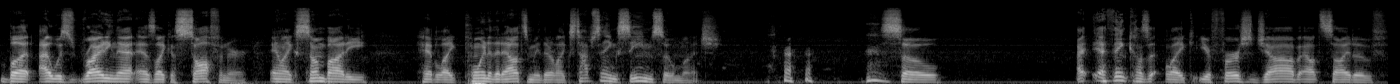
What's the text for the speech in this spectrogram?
but i was writing that as like a softener and like somebody had like pointed it out to me they're like stop saying seems so much so i i think cuz like your first job outside of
